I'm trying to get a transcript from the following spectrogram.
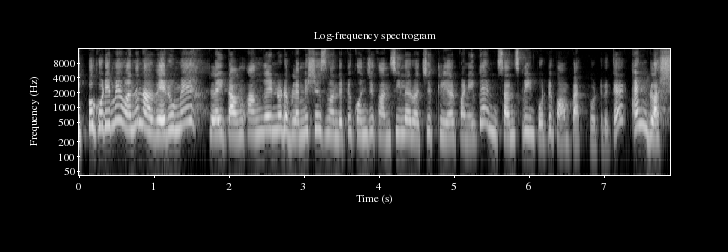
இப்போ கூடயுமே வந்து நான் வெறுமே லைட் அங் அங்கே என்னோட பிளெமிஷஸ் வந்துட்டு கொஞ்சம் கன்சீலர் வச்சு கிளியர் பண்ணியிருக்கேன். அண்ட் சன்ஸ்க்ரீன் போட்டு காம்பேக்ட் போட்டிருக்கேன். அண்ட் ப்ளஷ்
